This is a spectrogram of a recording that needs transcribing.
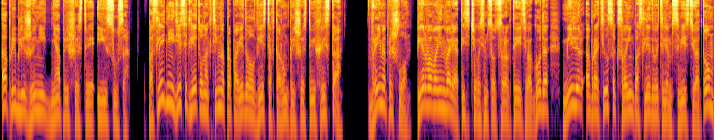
о приближении Дня пришествия Иисуса. Последние 10 лет он активно проповедовал весть о втором пришествии Христа, Время пришло. 1 января 1843 года Миллер обратился к своим последователям с вестью о том,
